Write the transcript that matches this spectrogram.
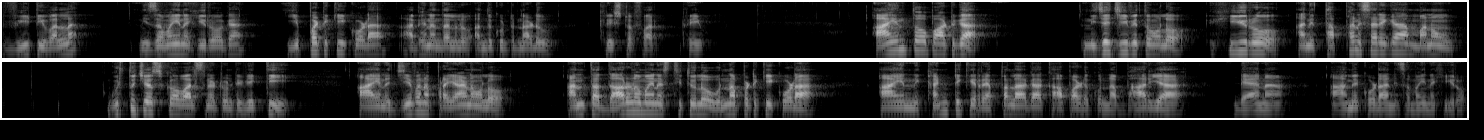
వీటి వల్ల నిజమైన హీరోగా ఇప్పటికీ కూడా అభినందనలు అందుకుంటున్నాడు క్రిస్టోఫర్ రీవ్. ఆయనతో పాటుగా నిజ జీవితంలో హీరో అని తప్పనిసరిగా మనం గుర్తు చేసుకోవాల్సినటువంటి వ్యక్తి ఆయన జీవన ప్రయాణంలో అంత దారుణమైన స్థితిలో ఉన్నప్పటికీ కూడా ఆయన్ని కంటికి రెప్పలాగా కాపాడుకున్న భార్య డానా ఆమె కూడా నిజమైన హీరో.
